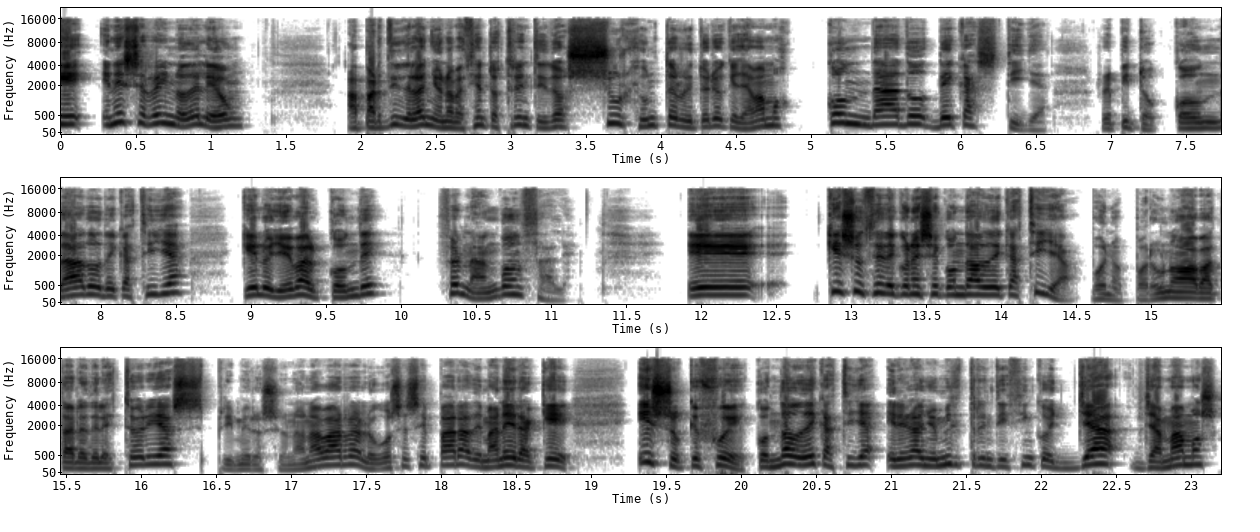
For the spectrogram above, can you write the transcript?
Que en ese reino de León, a partir del año 932, surge un territorio que llamamos Condado de Castilla. Repito, Condado de Castilla, que lo lleva el conde Fernán González. Eh, ¿Qué sucede con ese condado de Castilla? Bueno, por unos avatares de la historia, primero se une a Navarra, luego se separa, de manera que eso que fue condado de Castilla, en el año 1035 ya llamamos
